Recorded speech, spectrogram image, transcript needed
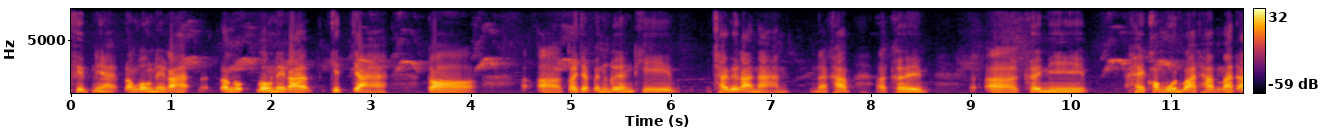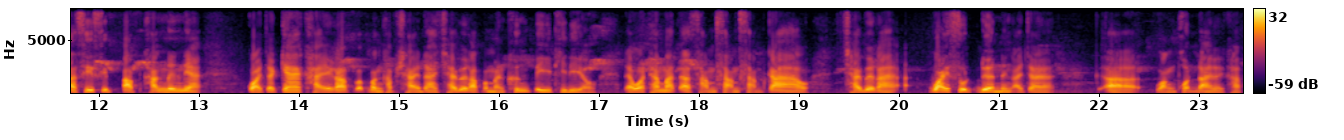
40 เนี่ย ต้องลงในราต้องลงในราชกิจจาก็อ่าก็จะเป็นเรื่องที่ใช้เวลานานนะครับ เคยเอ่อเคยมีให้ข้อมูลว่าถ้ามาตรา 40 ปรับครั้งหนึ่งเนี่ย กว่าจะแก้ไขรับบังคับใช้ได้ใช้เวลาประมาณครึ่งปีทีเดียว แต่ว่าถ้ามาตรา 3339 ใช้เวลาไวสุดเดือนหนึ่งอาจจะเอ่อหวังผลได้เลยครับ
